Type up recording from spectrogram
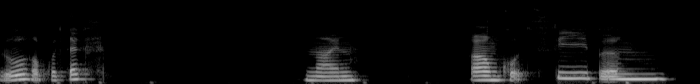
Hallo, Raumcode 6. Nein. Raumcode 7.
